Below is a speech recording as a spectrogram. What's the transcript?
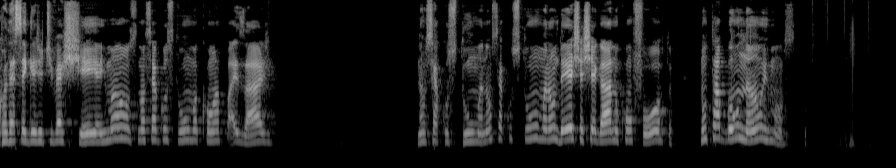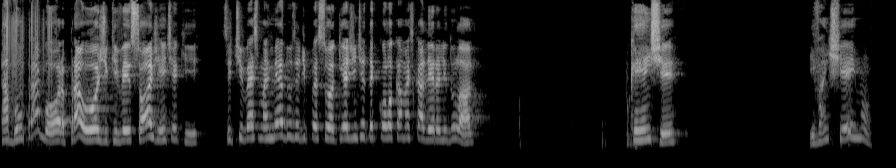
Quando essa igreja estiver cheia, irmãos, não se acostuma com a paisagem. Não se acostuma, não se acostuma, não deixa chegar no conforto. Não tá bom não, irmãos. Tá bom para agora, para hoje, que veio só a gente aqui. Se tivesse mais meia dúzia de pessoas aqui, a gente ia ter que colocar mais cadeira ali do lado. Porque ia encher. E vai encher, irmãos.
